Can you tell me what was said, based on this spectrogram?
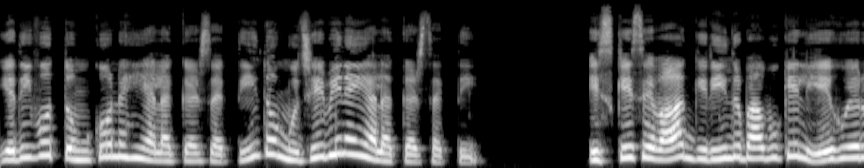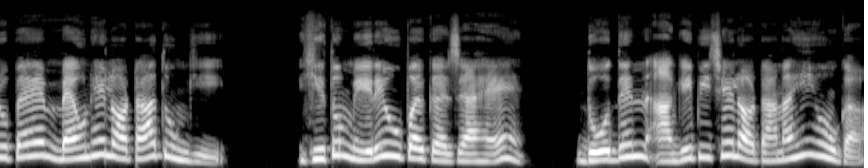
यदि वो तुमको नहीं अलग कर सकती तो मुझे भी नहीं अलग कर सकती। इसके सिवा गिरीन्द्र बाबू के लिए हुए रुपए मैं उन्हें लौटा दूँगी। ये तो मेरे ऊपर कर्जा है। दो दिन आगे पीछे लौटाना ही होगा।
